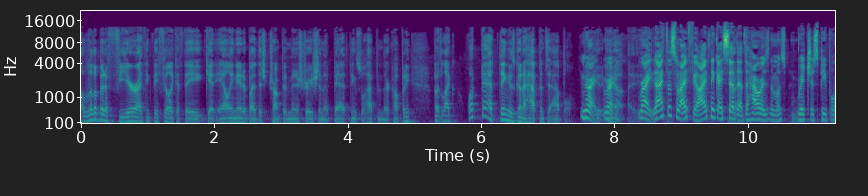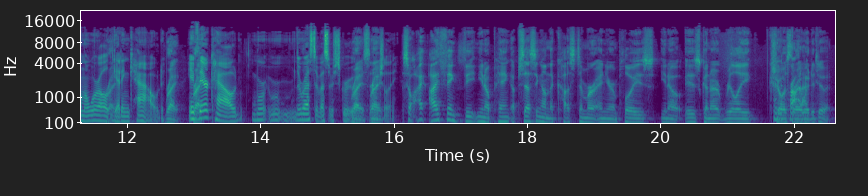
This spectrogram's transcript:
a little bit of fear. I think they feel like if they get alienated by this Trump administration, that bad things will happen to their company. But like, what bad thing is going to happen to Apple? Right, you, right, you know, right. Uh, that's what I feel. I think I said right. that the Howard is the most richest people in the world right. getting cowed. Right. If right. they're cowed, the rest of us are screwed. Right. Essentially. Right. So I, I think the you know paying obsessing on the customer and your employees you know is going to really show the us product. the right way to do it.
